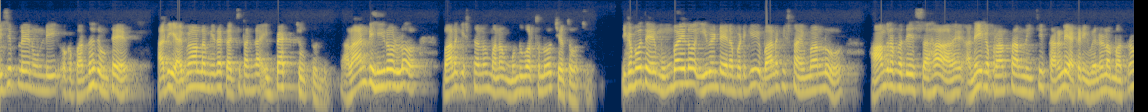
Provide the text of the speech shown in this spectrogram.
డిసిప్లిన్ ఉండి ఒక పద్ధతి ఉంటే అది అభిమానుల మీద ఖచ్చితంగా ఇంపాక్ట్ చూపుతుంది. అలాంటి హీరోల్లో బాలకృష్ణను మనం ముందు వరుసలో చేర్చవచ్చు. ఇకపోతే ముంబైలో ఈవెంట్ అయినప్పటికీ బాలకృష్ణ అభిమానులు ఆంధ్రప్రదేశ్ సహా అనేక ప్రాంతాల నుంచి తరలి అక్కడికి వెళ్ళడం మాత్రం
